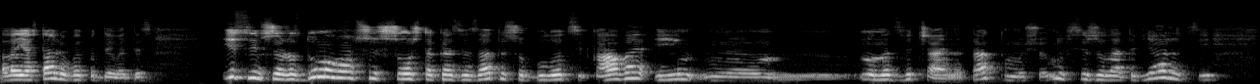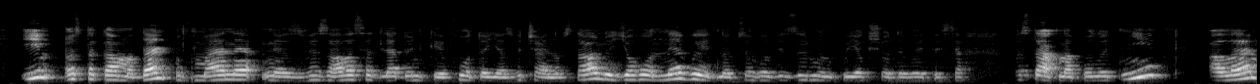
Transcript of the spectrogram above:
але я ставлю, ви подивитесь. І сівши, роздумувавши, що ж таке зв'язати, щоб було цікаве і ну, надзвичайне, так? Тому що ну, всі жилети в'яжуться. І ось така модель в мене е, зв'язалася для доньки. Фото я, звичайно, вставлю. Його не видно, цього візерунку, якщо дивитися ось так на полотні. але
